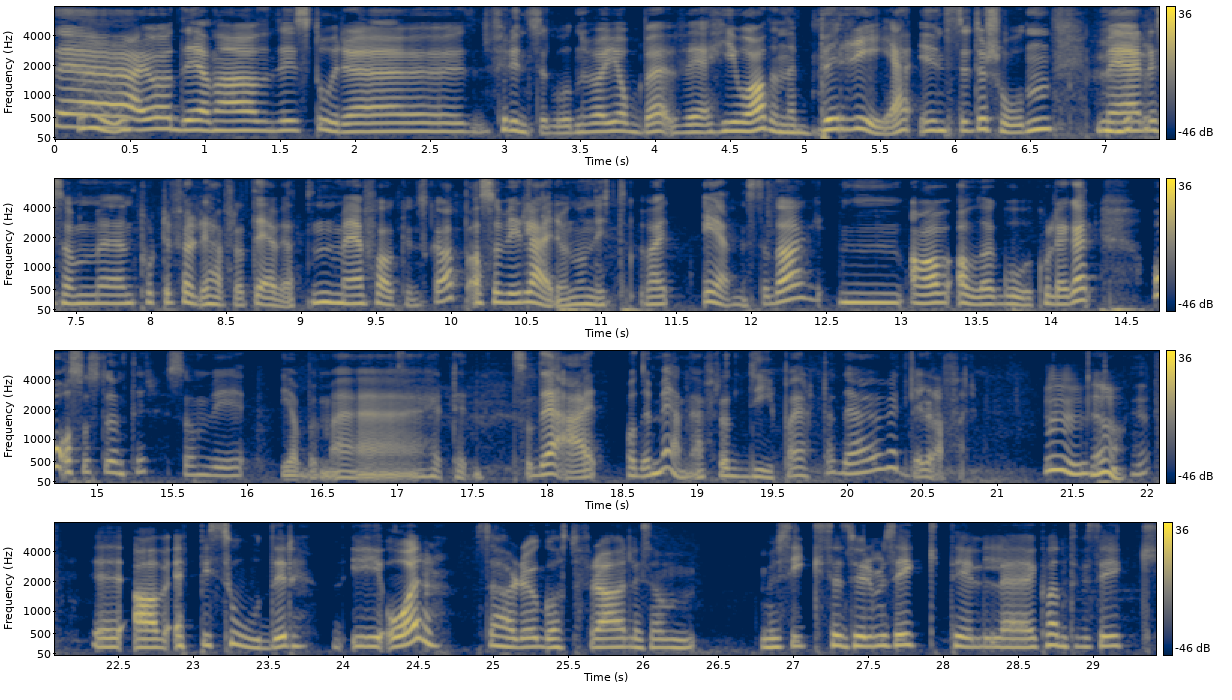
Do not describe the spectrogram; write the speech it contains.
Det er jo det en av de store eh, frynsegodene ved å jobbe ved HiOA, denne brede institusjonen med liksom en portefølje herfra til evigheten med fagkunnskap. Altså vi lærer jo noe nytt hver eneste dag mm, av alle gode kollegaer. Og også studenter, som vi jobber med hele tiden. Så det er, og det mener jeg fra dypet av hjertet, det er jeg veldig glad for. Mm. Ja. Eh, Av episoder i år så har det jo gått fra liksom musikk, sensurmusikk, til uh, kvantefysikk,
